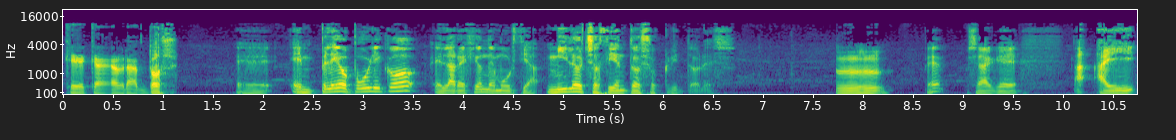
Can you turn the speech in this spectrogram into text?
Que, que habrá dos. Eh, empleo público en la región de Murcia. 1800 suscriptores. ¿eh? O sea que ha- hay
